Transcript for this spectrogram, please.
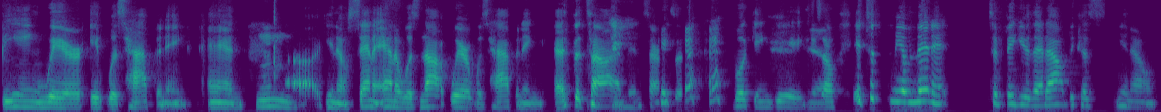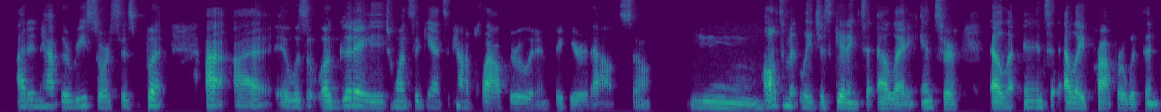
being where it was happening. And, mm. uh, you know, Santa Ana was not where it was happening at the time in terms of booking gigs. Yeah. So it took me a minute to figure that out because, you know, I didn't have the resources, but I, I it was a good age once again to kind of plow through it and figure it out. So mm. ultimately just getting to LA, enter LA, into LA proper with an,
